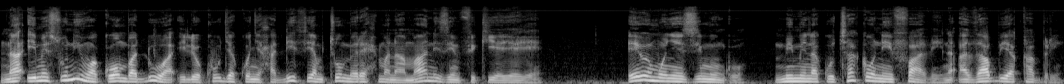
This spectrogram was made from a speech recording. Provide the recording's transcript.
na imesuniwa kuomba dua iliyokuja kwenye hadithi ya Mtume, rehma na amani zimfikie yeye: ewe Mwenyezi Mungu, mimi nakutaka unihifadhi na adhabu ya kabri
